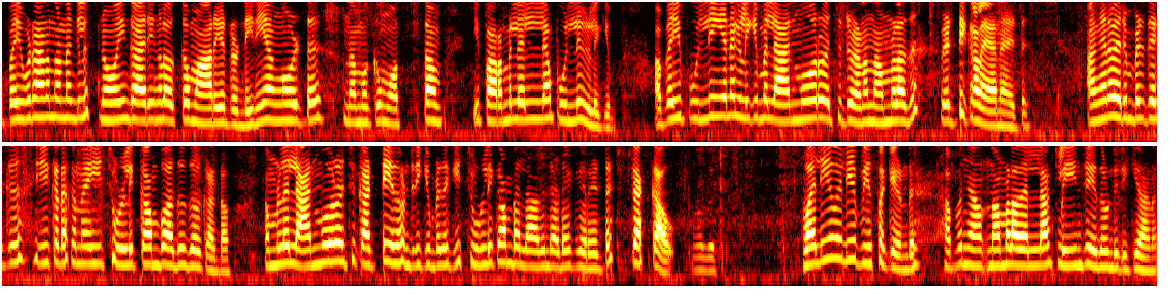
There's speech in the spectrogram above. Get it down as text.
അപ്പോൾ ഇവിടെ ആണെന്നുണ്ടെങ്കിൽ സ്നോയും കാര്യങ്ങളും ഒക്കെ മാറിയിട്ടുണ്ട്. ഇനി അങ്ങോട്ട് നമുക്ക് മൊത്തം ഈ പറമ്പിലെല്ലാം പുല്ല് കിളിക്കും. അപ്പോൾ ഈ പുല്ലിങ്ങനെ കിളിക്കുമ്പോൾ ലാൻഡ് മോർ വെച്ചിട്ട് വേണം നമ്മളത് വെട്ടിക്കളയാനായിട്ട്. അങ്ങനെ വരുമ്പോഴത്തേക്ക് ഈ കിടക്കുന്ന ഈ ചുള്ളിക്കമ്പ് അതും ഇതൊക്കെ കണ്ടോ? നമ്മൾ ലാൻഡ് മോർ വെച്ച് കട്ട് ചെയ്തുകൊണ്ടിരിക്കുമ്പോഴത്തേക്ക് ഈ ചുള്ളിക്കമ്പെല്ലാം അതിന്റെ ഇടയിൽ കയറിയിട്ട് സ്റ്റക്കാവും വലിയ വലിയ പീസൊക്കെ ഉണ്ട്. അപ്പം ഞാൻ നമ്മളതെല്ലാം ക്ലീൻ ചെയ്തുകൊണ്ടിരിക്കുകയാണ്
